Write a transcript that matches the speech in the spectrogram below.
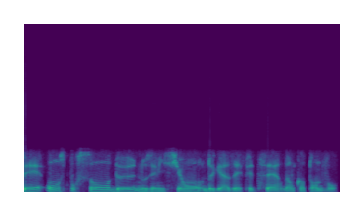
c'est 11% de nos émissions de gaz à effet de serre dans le canton de Vaud,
